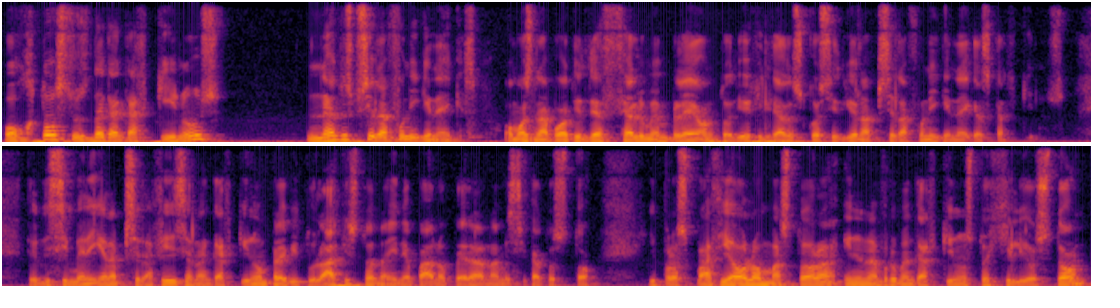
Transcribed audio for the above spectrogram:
8 στους 10 καρκίνους ναι, τους ψηλαφούν οι γυναίκες. Όμως να πω ότι δεν θέλουμε πλέον το 2022 να ψηλαφούν οι γυναίκες καρκίνους. Διότι σημαίνει για να ψηλαφίσει έναν καρκίνο πρέπει τουλάχιστον να είναι πάνω πέρα ένα μισή εκατοστό. Η προσπάθεια όλων μας τώρα είναι να βρούμε καρκίνο στο χιλιοστό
